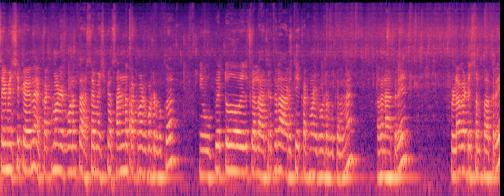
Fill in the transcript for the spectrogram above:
ಹಸಿಮೆಣ್ಸಿನ್ಕಾಯಿನ ಕಟ್ ಮಾಡಿ ಇಟ್ಕೊಂಡಂಥ ಹಸಿಮೆಣ್ಸಿನ್ಕಾಯಿ ಸಣ್ಣ ಕಟ್ ಮಾಡಿ ಇಟ್ಕೊಂಡಿರ್ಬೇಕು ನೀವು ಉಪ್ಪಿಟ್ಟು ಇದಕ್ಕೆಲ್ಲ ಹಾಕಿರ್ತೀರ ಆ ರೀತಿ ಕಟ್ ಮಾಡಿ ಇಟ್ಕೊಂಡಿರ್ಬೇಕು ಅದನ್ನು. ಅದನ್ನು ಹಾಕ್ರಿ. ಉಳ್ಳಾಗಡ್ಡಿ ಸ್ವಲ್ಪ ಹಾಕ್ರಿ.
